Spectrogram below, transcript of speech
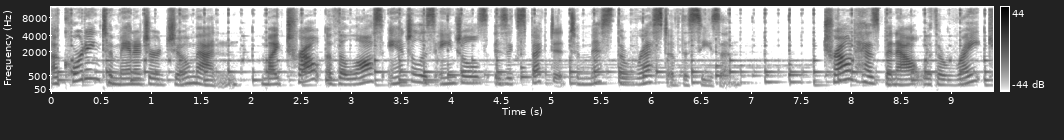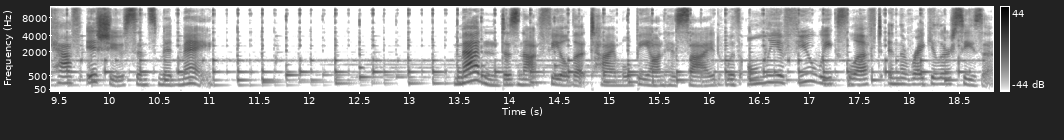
According to manager Joe Maddon, Mike Trout of the Los Angeles Angels is expected to miss the rest of the season. Trout has been out with a right calf issue since mid-May. Maddon does not feel that time will be on his side with only a few weeks left in the regular season.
